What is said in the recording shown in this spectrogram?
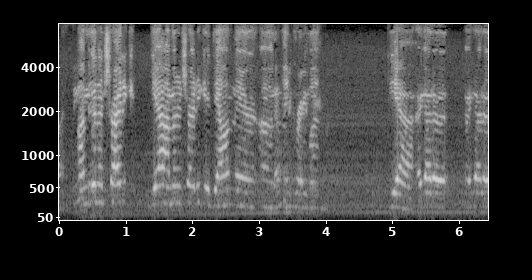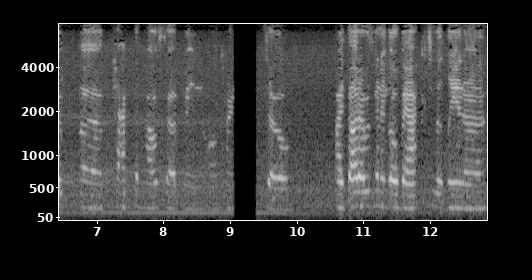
I'm gonna try to get. Yeah, I'm gonna try to get down there. Um, That's the crazy. month. Yeah, I gotta, I gotta uh, pack the house up and all kinds. Of, so, I thought I was gonna go back to Atlanta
